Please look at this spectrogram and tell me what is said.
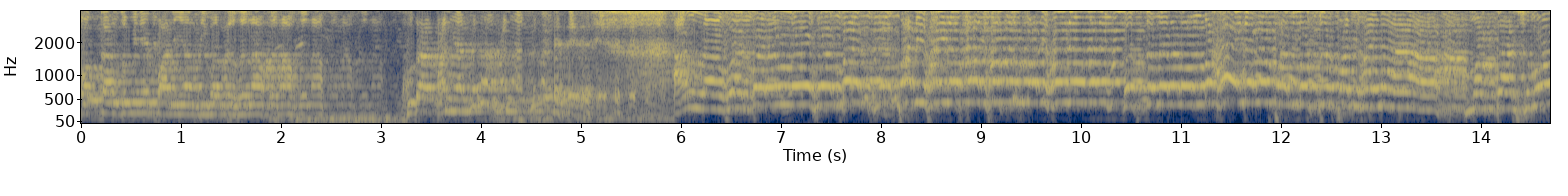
মক্কার জমিনে পানি আনতে পারতেছে না। খুদা, পানি আনবে না? আল্লাহ একবার আল্লাহ একবার পানি হয় না পাঁচ বছর পানি হয় না। মেরা লম্বা হয়ে যাবে পাঁচ বছর পানি হয় না। মক্কার সমস্ত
